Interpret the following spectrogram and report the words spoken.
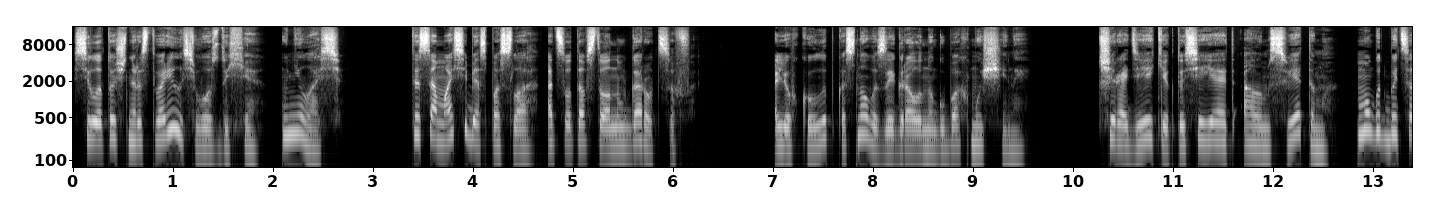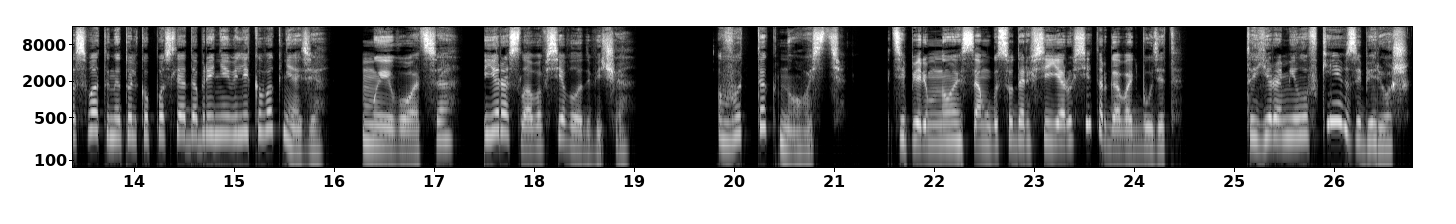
Сила точно растворилась в воздухе, унялась. Ты сама себя спасла от сватовства новгородцев. Легкая улыбка снова заиграла на губах мужчины. Чародейки, кто сияет алым светом, могут быть сосватаны только после одобрения великого князя, моего отца, Ярослава Всеволодовича. Вот так новость. Теперь мной сам государь всея Руси торговать будет. Ты Яромилу в Киев заберешь?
